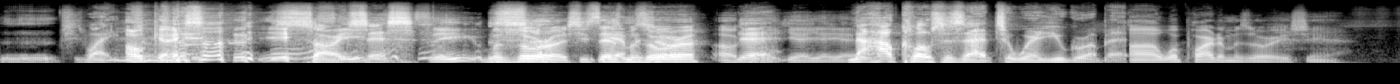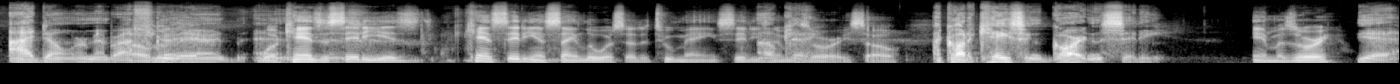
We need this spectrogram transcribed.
mm, she's white. Okay. Yeah, Sorry, see? sis. See? Missouri. She says Yeah, Missouri. Missouri. Okay. Yeah, yeah, yeah. Now, how close is that to where you grew up at? Uh, what part of Missouri is she in? I don't remember. I flew okay. there. And, Well, and Kansas City is Kansas City and St. Louis are the two main cities in Missouri. So I caught a case in Garden City. in Missouri, Yeah.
